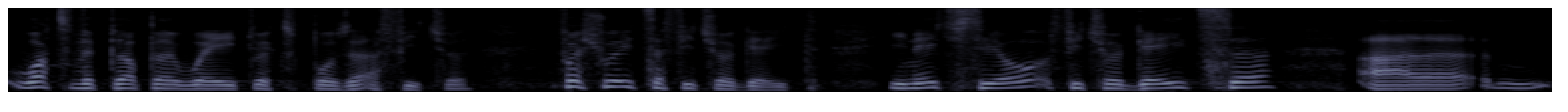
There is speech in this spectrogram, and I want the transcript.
what's the proper way to expose a feature? For sure, it's a feature gate. In HCO, feature gates uh, are um,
